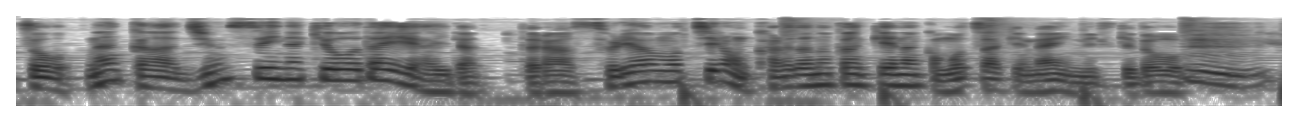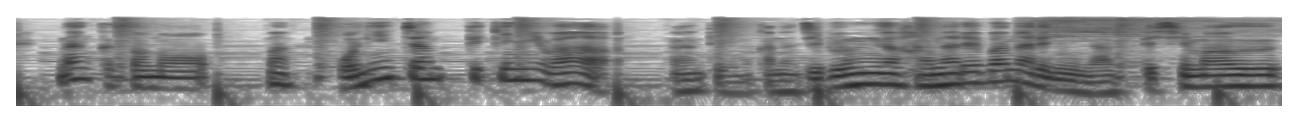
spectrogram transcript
そうなんか純粋な兄弟愛だったらそれはもちろん体の関係なんか持つわけないんですけど、うん。なんかその、まあ、お兄ちゃん的には、なんていうのかな、自分が離れ離れになってしまう、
